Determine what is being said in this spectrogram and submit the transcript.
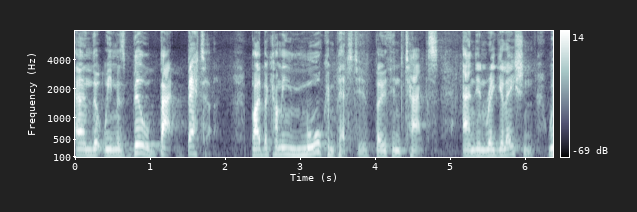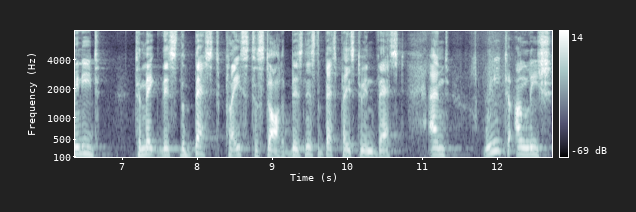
and that we must build back better by becoming more competitive both in tax and in regulation. We need to make this the best place to start a business, the best place to invest, and we need to unleash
